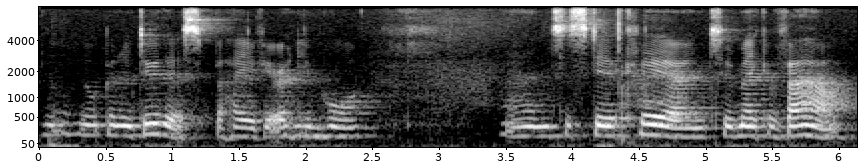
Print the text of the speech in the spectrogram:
not, not going to do this behaviour anymore, and to steer clear and to make a vow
